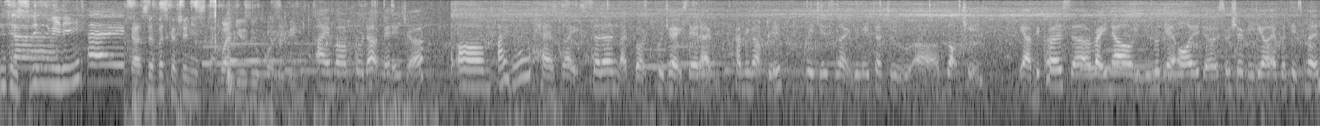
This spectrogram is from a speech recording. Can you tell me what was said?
This is this is Winnie. Hi, Yeah. So first question is like, what do you do for a living? I'm a product manager. Um, I do have like certain like projects that I'm coming up with, which is like related to uh, blockchain. Yeah, because uh, right now, if you look at all the social media advertisement,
